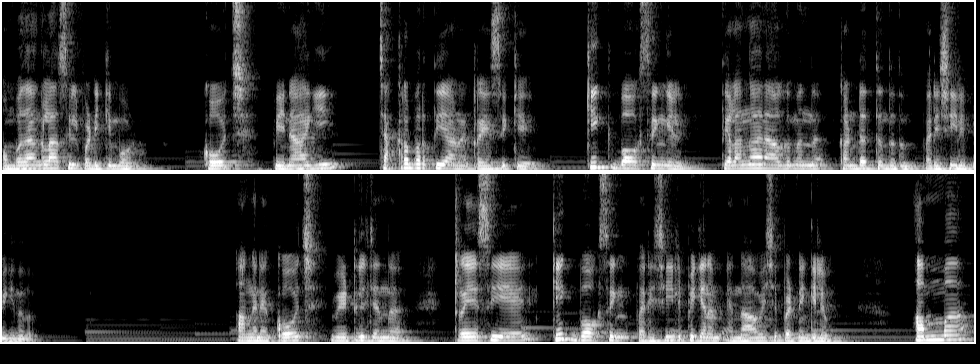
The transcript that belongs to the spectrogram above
ഒമ്പതാം ക്ലാസ്സിൽ പഠിക്കുമ്പോൾ കോച്ച് പിനാഗി ചക്രവർത്തിയാണ് ട്രേസിക്ക് കിക്ക് ബോക്സിങ്ങിൽ തിളങ്ങാനാകുമെന്ന് കണ്ടെത്തുന്നതും പരിശീലിപ്പിക്കുന്നതും. അങ്ങനെ കോച്ച് വീട്ടിൽ ചെന്ന് ട്രേസിയെ കിക്ക് ബോക്സിംഗ് പരിശീലിപ്പിക്കണം എന്നാവശ്യപ്പെട്ടെങ്കിലും അമ്മ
